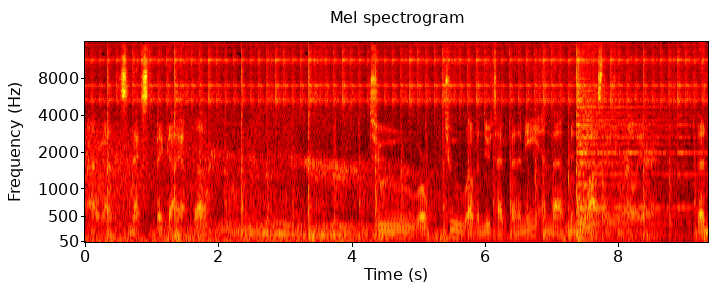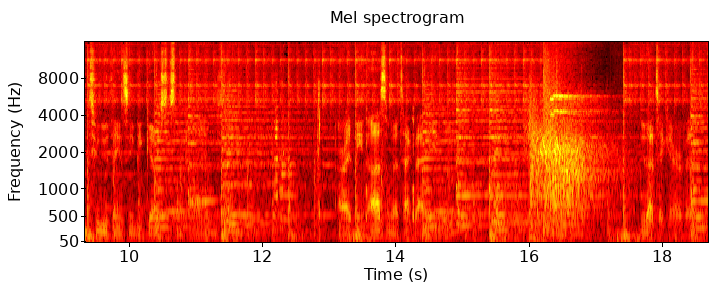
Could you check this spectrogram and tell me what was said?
Alright, we got this next big guy up though. Two or two of a new type of enemy and that mini boss thing from earlier. Then two new things seem to be ghosts of some kind. Alright, being us, I'm gonna attack that immediately. Knew that'd take care of it.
